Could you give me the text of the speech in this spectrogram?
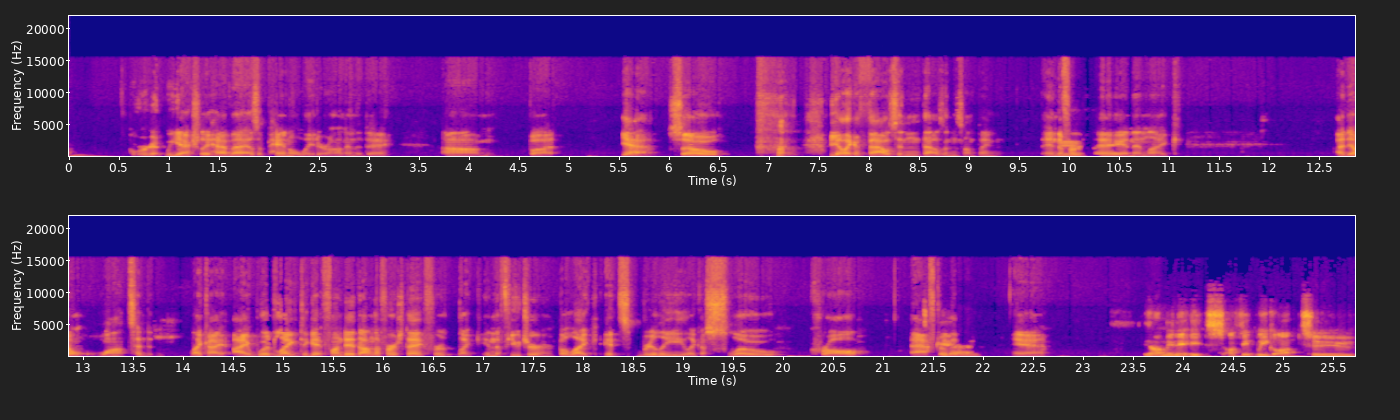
we're we actually have that as a panel later on in the day. Um, but yeah, so we got like a thousand, thousand something in the Yeah. first day, and then like I don't want to like I I would like to get funded on the first day for like in the future, but like it's really like a slow crawl after Yeah. that. Yeah. Yeah, I mean, it's. I think we got up to,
